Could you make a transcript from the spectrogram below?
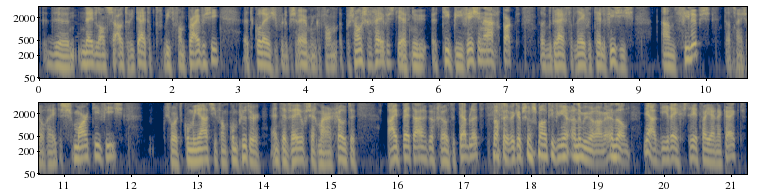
de Nederlandse autoriteit op het gebied van privacy... het College voor de Bescherming van Persoonsgegevens... die heeft nu eh, TP Vision aangepakt. Dat is een bedrijf dat levert televisies aan Philips. Dat zijn zogeheten smart TV's. Een soort combinatie van computer en tv... of zeg maar een grote iPad eigenlijk, een grote tablet. Wacht even, ik heb zo'n smart TV aan de muur hangen. En dan? Ja, die registreert waar jij naar kijkt.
